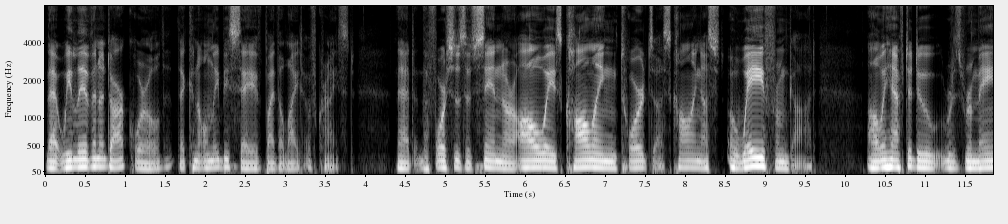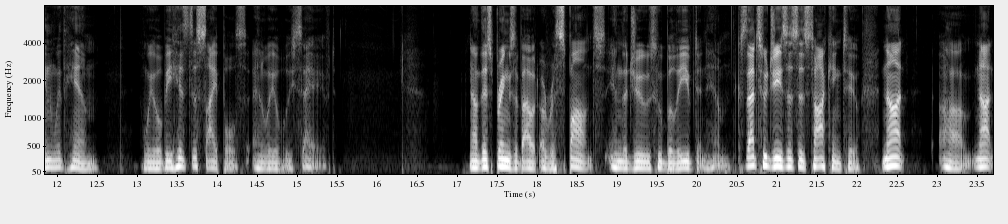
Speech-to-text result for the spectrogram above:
That we live in a dark world that can only be saved by the light of Christ. That the forces of sin are always calling towards us, calling us away from God. All we have to do is remain with Him. We will be His disciples and we will be saved. Now, this brings about a response in the Jews who believed in Him, because that's who Jesus is talking to, not, uh, not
